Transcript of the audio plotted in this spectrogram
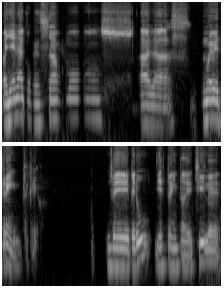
Mañana comenzamos a las 9.30 creo. De Perú, 10.30 de Chile,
